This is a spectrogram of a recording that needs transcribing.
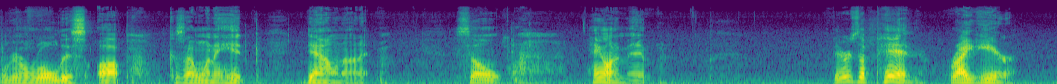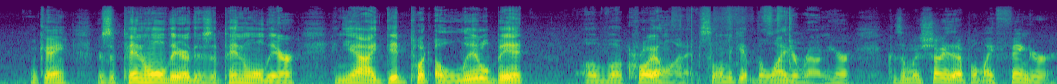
We're going to roll this up because I want to hit down on it. So hang on a minute. There's a pin right here. Okay, there's a pinhole there, there's a pinhole there. And yeah, I did put a little bit of uh, Kroil on it. So let me get the light around here because I'm going to show you that I put my finger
